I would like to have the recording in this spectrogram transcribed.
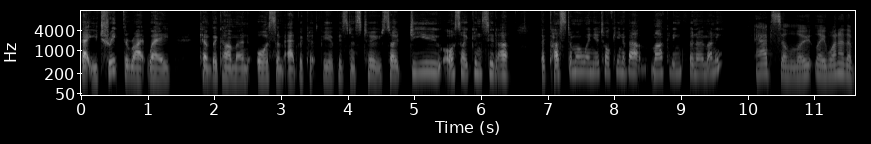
that you treat the right way can become an awesome advocate for your business too. So, do you also consider the customer when you're talking about marketing for no money? Absolutely. One of the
